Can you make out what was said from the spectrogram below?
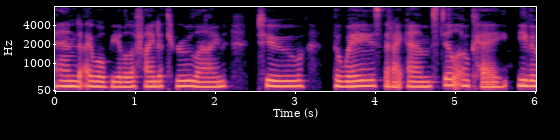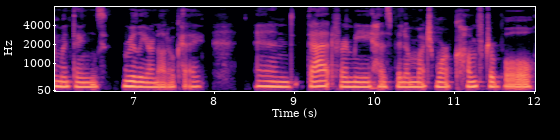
And I will be able to find a through line to the ways that I am still okay, even when things really are not okay. And that for me has been a much more comfortable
